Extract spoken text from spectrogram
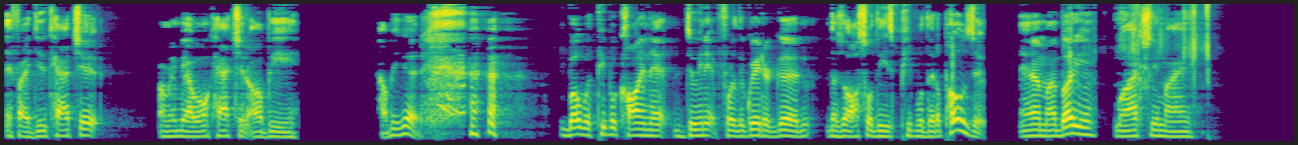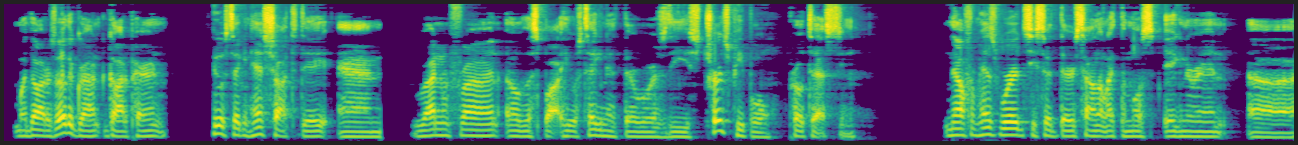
if I do catch it, or maybe I won't catch it, I'll be I'll be good. but with people calling it doing it for the greater good, there's also these people that oppose it. And my buddy, well, actually my my daughter's other grand, godparent, he was taking his shot today, and right in front of the spot he was taking it, there was these church people protesting. Now, from his words, he said they sounded like the most ignorant, uh,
